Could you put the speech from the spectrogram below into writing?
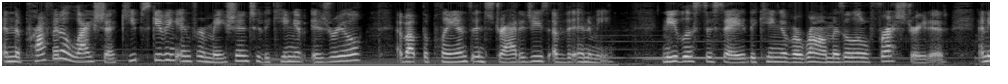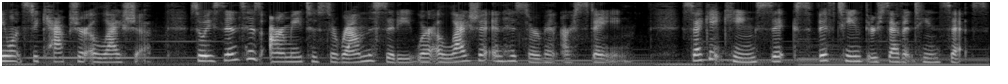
and the prophet Elisha keeps giving information to the king of Israel about the plans and strategies of the enemy. Needless to say, the king of Aram is a little frustrated and he wants to capture Elisha. So he sends his army to surround the city where Elisha and his servant are staying. 2 Kings 6 15 through 17 says,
